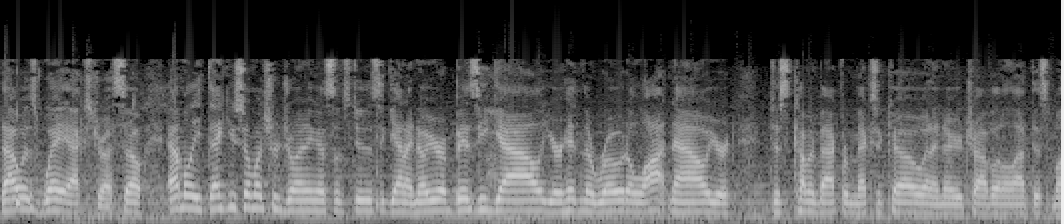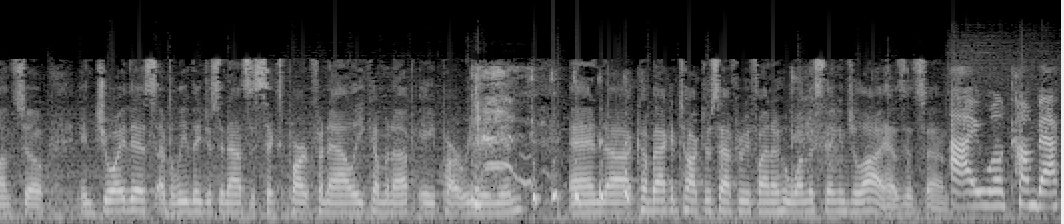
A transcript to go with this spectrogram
that was way extra. So, Emily, thank you so much for joining us. Let's do this again. I know you're a busy gal. You're hitting the road a lot now. You're just coming back from Mexico, and I know you're traveling a lot this month. So, enjoy this. I believe they just announced a six part finale coming up, eight part reunion. and uh, come back and talk to us after we find out who won this thing in July. How's that sound? I will come back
